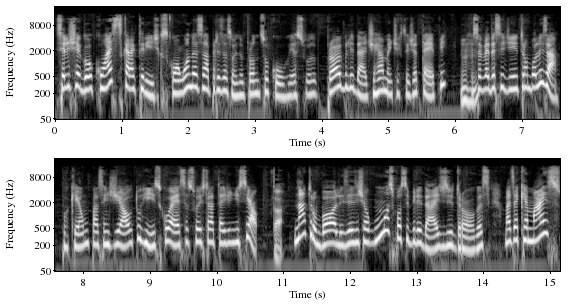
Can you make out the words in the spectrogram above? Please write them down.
se ele chegou com essas características, com alguma dessas apresentações no pronto-socorro e a sua probabilidade realmente é que seja TEP, Uhum. você vai decidir trombolizar, porque é um paciente de alto risco, essa é a sua estratégia inicial. Tá. Na trombólise, existem algumas possibilidades de drogas, mas a que é mais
